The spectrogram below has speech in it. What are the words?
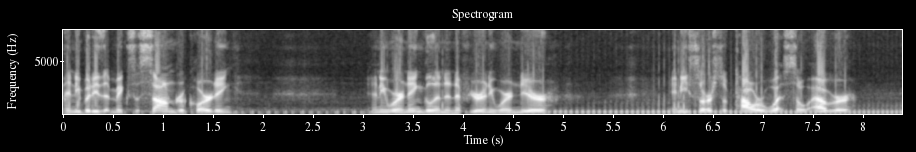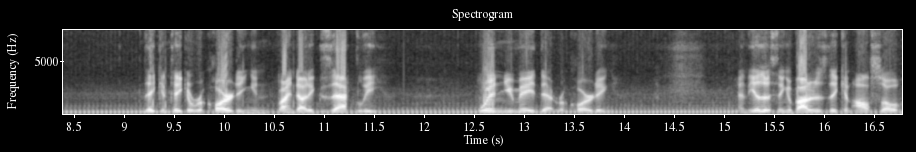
anybody that makes a sound recording anywhere in England and if you're anywhere near any source of power whatsoever they can take a recording and find out exactly when you made that recording and the other thing about it is they can also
